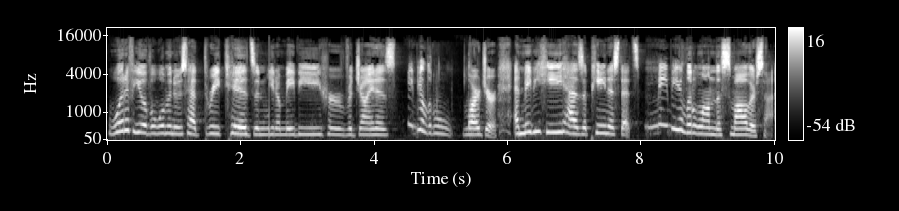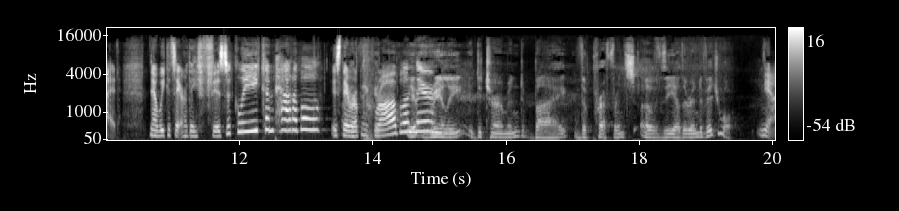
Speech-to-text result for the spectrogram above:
What if you have a woman who's had three kids and, you know, maybe her vagina's maybe a little larger and maybe he has a penis that's maybe a little on the smaller side? Now we could say, are they physically compatible? Is there I a problem it, it there? Really determined by the preference of the other individual. Yeah.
